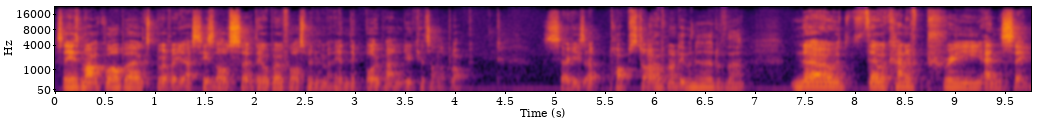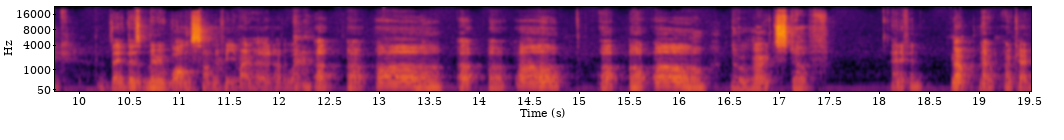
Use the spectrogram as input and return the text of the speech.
So he's Mark Wahlberg's brother. Yes, he's also. They were both also in the in the boy band New Kids on the Block. So he's a pop star. I've not even heard of that. No, they were kind of pre NSYNC. They, there's maybe one song I think you might have heard of. It went uh uh uh uh uh uh uh uh uh the right stuff. Anything? Nope. No. Okay.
